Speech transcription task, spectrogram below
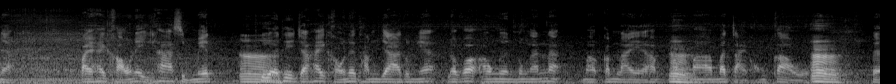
เนี่ยไปให้เขาเนี่ยอีก 50 เม็ด เพื่อที่จะให้เขาเนี่ยทำยาตรงเนี้ยแล้วก็เอาเงินตรงนั้นน่ะมากำไรอะครับเอามามาจ่ายของเก่า อ่า แต่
